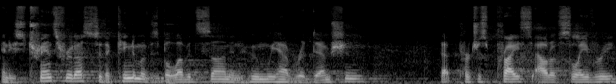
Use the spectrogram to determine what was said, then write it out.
and He's transferred us to the kingdom of His beloved Son, in whom we have redemption, that purchase price out of slavery,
